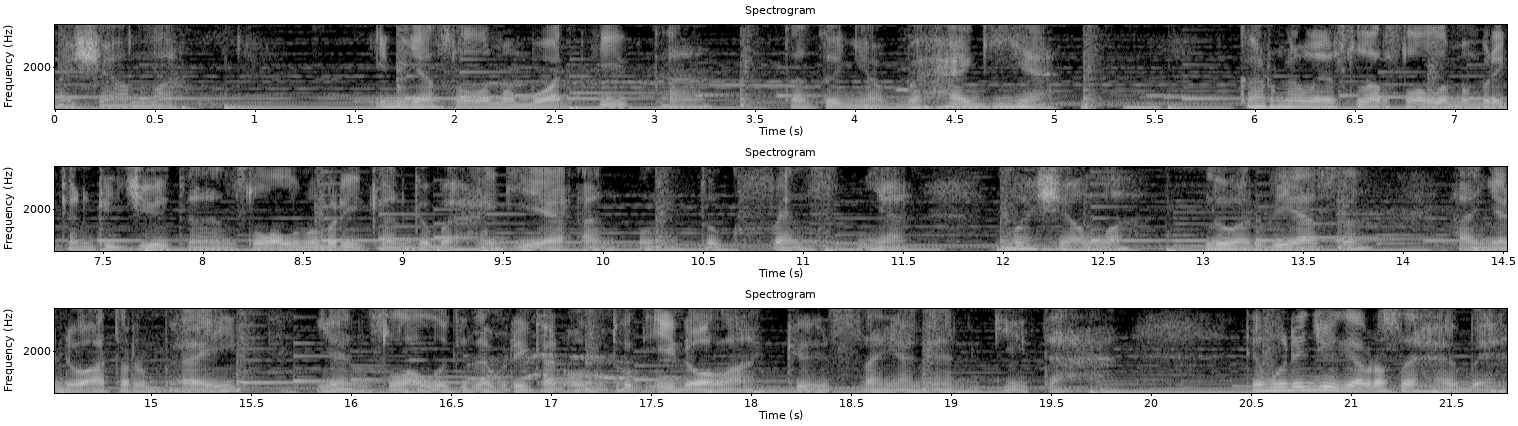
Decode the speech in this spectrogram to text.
Masya Allah. Ini yang selalu membuat kita tentunya bahagia. Karena Leslar selalu memberikan kejutan, selalu memberikan kebahagiaan untuk fansnya. Masya Allah, luar biasa. Hanya doa terbaik yang selalu kita berikan untuk idola kesayangan kita. Kemudian juga persahabat,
